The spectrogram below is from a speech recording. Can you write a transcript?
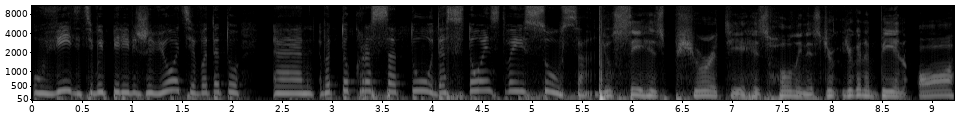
увидите, вы переживете вот эту, эм, вот эту красоту, достоинство Иисуса. You'll see his purity, his holiness. You're, you're going to be in awe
